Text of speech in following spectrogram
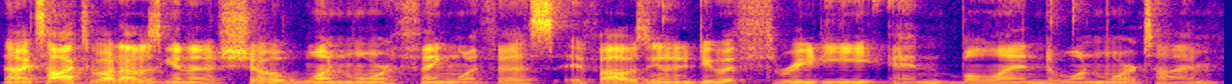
Now I talked about I was going to show one more thing with this. If I was going to do a 3D and blend one more time,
